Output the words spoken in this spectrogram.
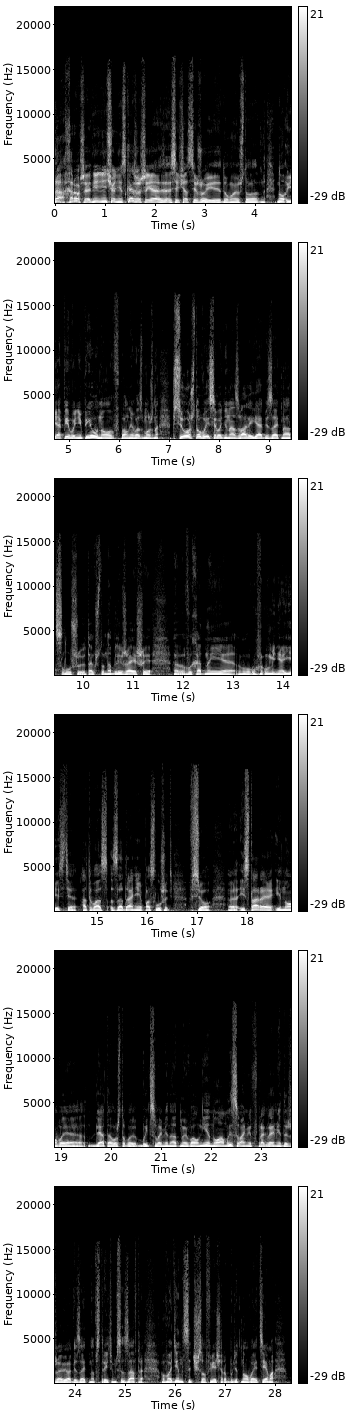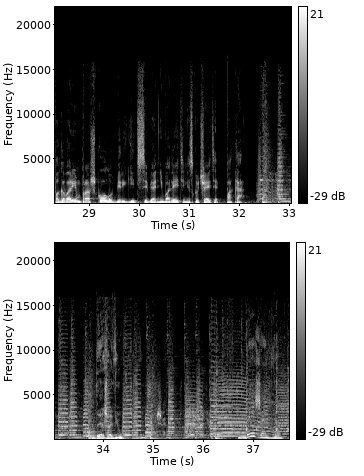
Да, хорошая, ни- ничего не скажешь. Я сейчас сижу и думаю, что... Ну, я пиво не пью, но вполне возможно, все, что вы сегодня назвали, я обязательно отслушаю. Так что на ближайшие э, выходные у меня есть от вас задание послушать все. И старое, и новое, для того, чтобы быть с вами на одной волне. Ну, а мы с вами в программе «Дежавю» обязательно встретимся завтра. В 11 часов вечера будет новая тема. Поговорим про школу. Берегите себя, не болейте, не скучайте. Пока. Дежавю. Дежавю.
